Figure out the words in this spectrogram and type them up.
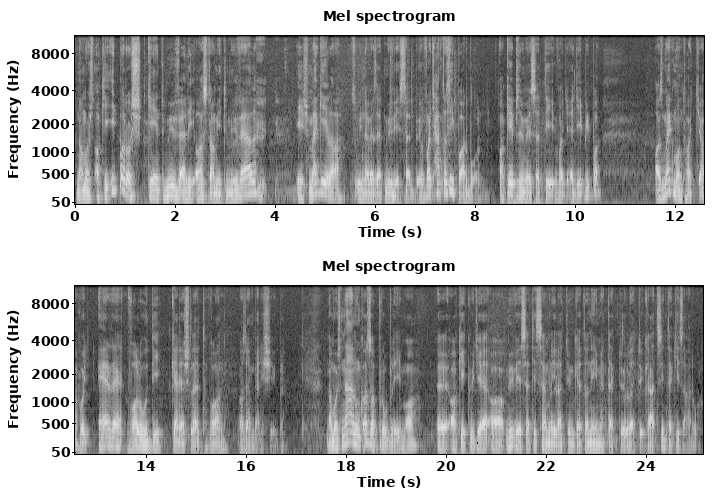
Na most, aki iparosként műveli azt, amit művel, és megél az úgynevezett művészetből, vagy hát az iparból, a képzőművészeti vagy egyéb ipar, az megmondhatja, hogy erre valódi kereslet van az emberiségben. Na most nálunk az a probléma, akik ugye a művészeti szemléletünket a németektől vettük át, szinte kizárólag.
